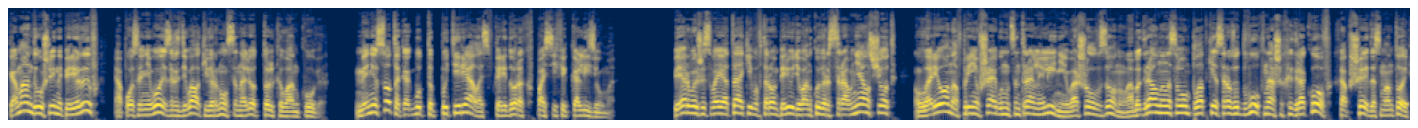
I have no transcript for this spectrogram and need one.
Команды ушли на перерыв, а после него из раздевалки вернулся на лед только Ванкувер. Миннесота как будто потерялась в коридорах Пасифик Коллизиума. Первые же свои атаки во втором периоде Ванкувер сравнял счет, Ларионов, приняв шайбу на центральной линии, вошел в зону, обыграл на носовом платке сразу двух наших игроков, Хапшейда с Монтой,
